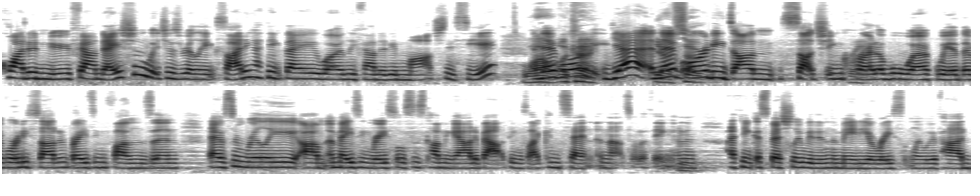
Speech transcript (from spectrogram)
quite a new foundation, which is really exciting. I think they were only founded in March this year. Wow, And they've okay. already, yeah, and Yeah, they've so- already done such incredible work with. They've already started raising funds, and they have some really um, amazing resources coming out about things like consent and that sort of thing. And I think, especially within the media recently, we've had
